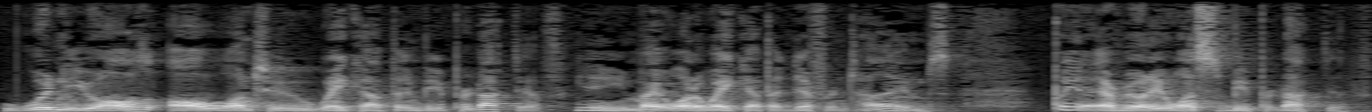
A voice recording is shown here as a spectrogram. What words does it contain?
wouldn't you all, all want to wake up and be productive? You, know, you might want to wake up at different times, but everybody wants to be productive.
